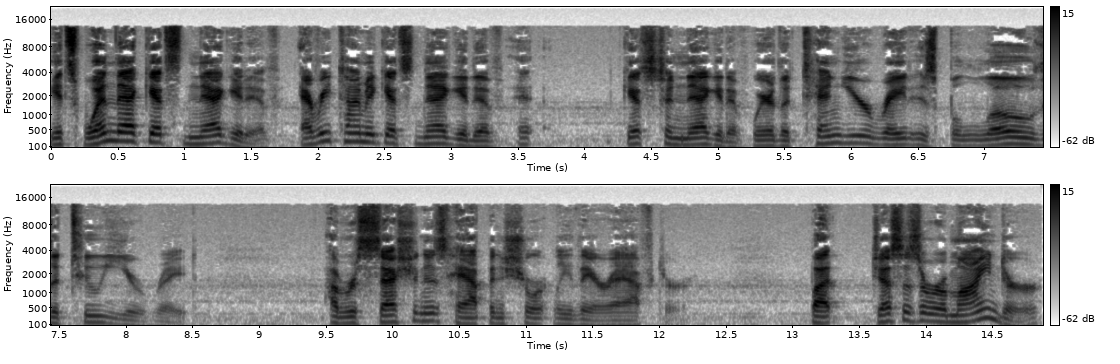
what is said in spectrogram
It's when that gets negative. Every time it gets negative, it gets to negative, where the 10 year rate is below the two year rate, a recession has happened shortly thereafter. But just as a reminder,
